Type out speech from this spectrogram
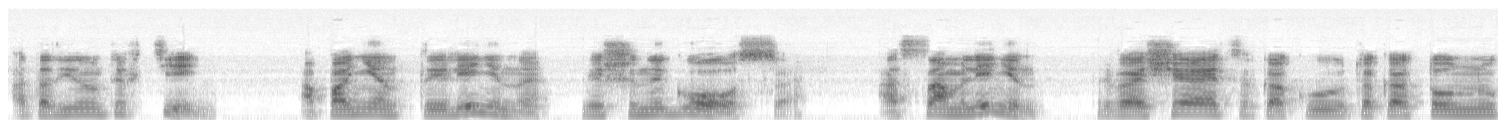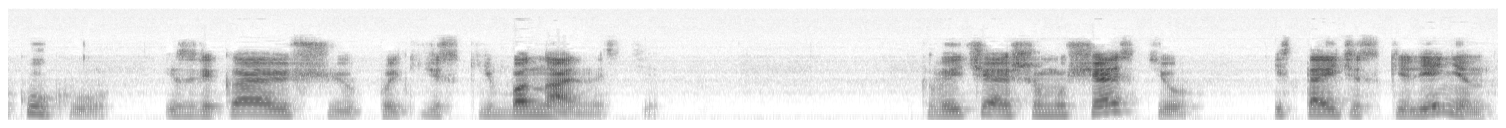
отодвинуты в тень. Оппоненты Ленина лишены голоса, а сам Ленин превращается в какую-то картонную куклу, изрекающую политические банальности. К величайшему счастью, исторический Ленин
